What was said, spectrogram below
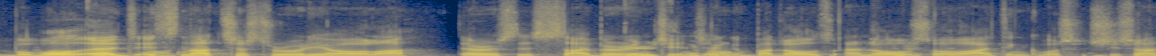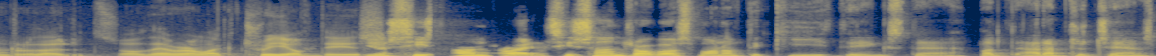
but well uh, it's not just rhodiola. There is this Siberian ginseng but also and also I think it was Schisandra so there were like three of these. Yeah Schisandra Schisandra was one of the key things there but adaptogens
